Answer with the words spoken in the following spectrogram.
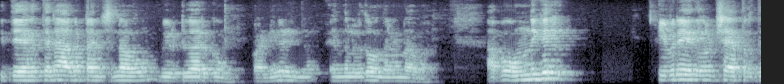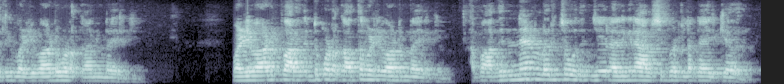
ഇദ്ദേഹത്തിന് ആകെ ടെൻഷനാവും വീട്ടുകാർക്കും പണി കഴിഞ്ഞു എന്നുള്ളൊരു തോന്നലുണ്ടാവുക. അപ്പോൾ ഒന്നുകിൽ ഇവർ ഏതെങ്കിലും ക്ഷേത്രത്തിൽ വഴിപാട് കൊടുക്കാനുണ്ടായിരിക്കും. വഴിപാട് പറഞ്ഞിട്ട് കൊടുക്കാത്ത വഴിപാടുണ്ടായിരിക്കും. അപ്പൊ അതിനുള്ളൊരു ചോദ്യം ചെയ്യൽ അല്ലെങ്കിൽ ആവശ്യപ്പെട്ടിലൊക്കെ ആയിരിക്കും അത്.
